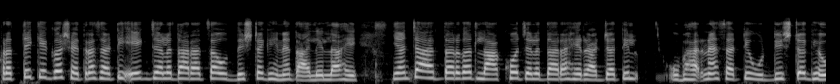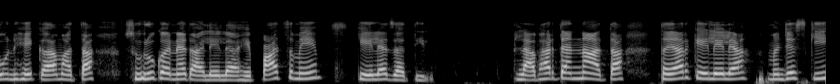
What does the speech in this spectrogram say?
प्रत्येक एकर क्षेत्रासाठी एक जलधाराचा उद्दिष्ट घेण्यात आलेला आहे. यांच्या अंतर्गत लाखो जलधारा हे राज्यातील उभारण्यासाठी उद्दिष्ट घेऊन हे काम आता सुरू करण्यात आलेले आहे. पाच मे केल्या जातील. लाभार्थ्यांना आता तयार केलेल्या म्हणजेच की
